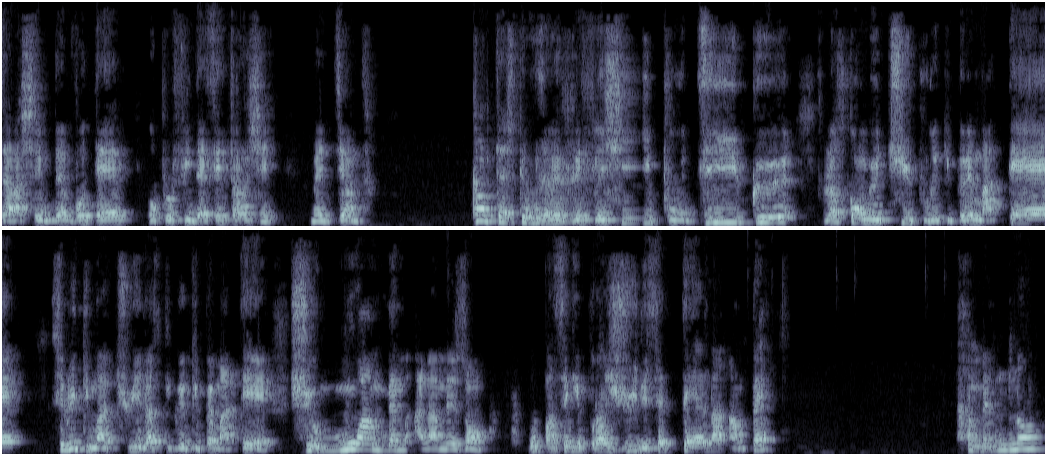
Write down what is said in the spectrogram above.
arracher vos terres au profit des étrangers. Mais diantre, quand est-ce que vous avez réfléchi pour dire que lorsqu'on me tue pour récupérer ma terre, celui qui m'a tué, lorsqu'il récupère ma terre, chez moi-même à la maison, vous pensez qu'il pourra jouir de cette terre-là en paix? Ah, Mais non.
